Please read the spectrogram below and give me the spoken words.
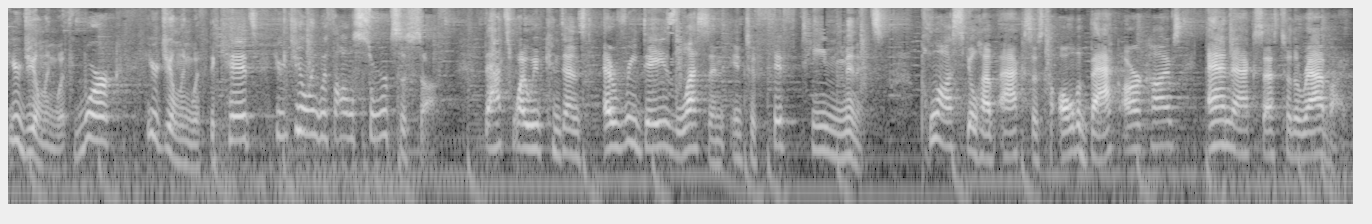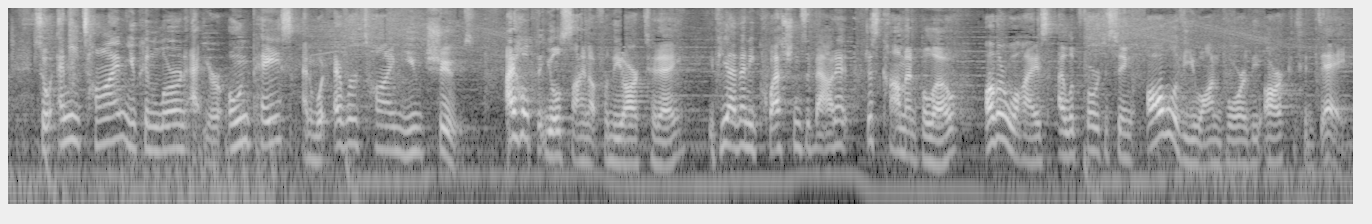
You're dealing with work, you're dealing with the kids, you're dealing with all sorts of stuff. That's why we've condensed every day's lesson into 15 minutes. Plus, you'll have access to all the back archives and access to the rabbi. So anytime you can learn at your own pace and whatever time you choose. I hope that you'll sign up for the ARC today. If you have any questions about it, just comment below. Otherwise, I look forward to seeing all of you on board the ARC today.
